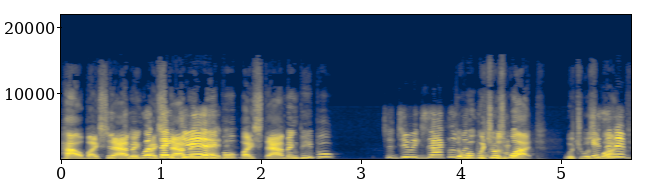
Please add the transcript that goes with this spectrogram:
How by stabbing? by stabbing did. people? By stabbing people? To do exactly So what what, which was what? Which was Isn't what? it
